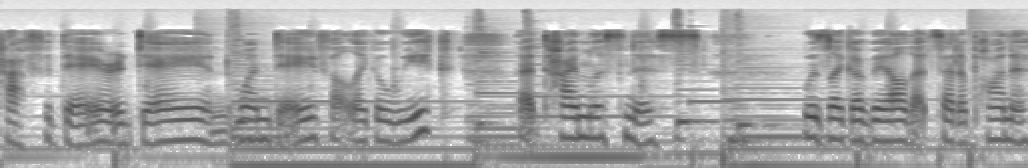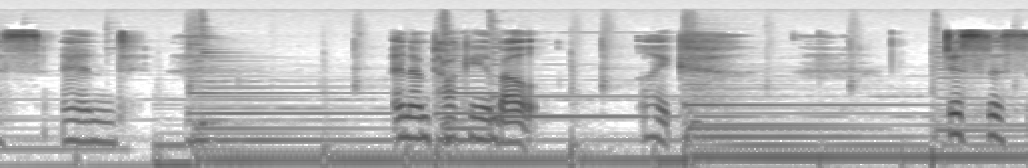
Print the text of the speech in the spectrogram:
half a day or a day and one day felt like a week that timelessness was like a veil that set upon us. And and I'm talking about like just this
